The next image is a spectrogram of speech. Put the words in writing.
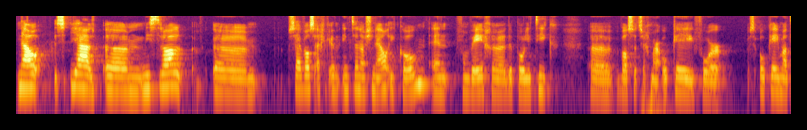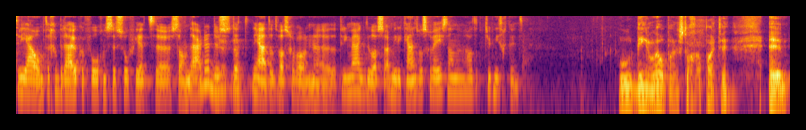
Nou, ja, um, Mistral, um, zij was eigenlijk een internationaal icoon. En vanwege de politiek uh, was het zeg maar oké okay voor oké okay materiaal om te gebruiken volgens de Sovjet-standaarden. Dus ja, dat, ja, dat was gewoon uh, prima. Ik bedoel, als het Amerikaans was geweest, dan had het natuurlijk niet gekund. Hoe dingen lopen, dat is toch apart, hè? En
